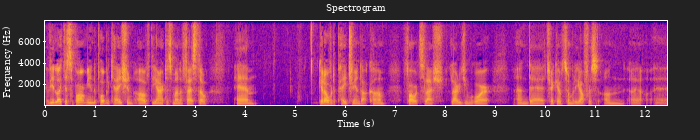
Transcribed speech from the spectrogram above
If you'd like to support me in the publication of the Artist Manifesto, um, get over to patreon.com forward slash Larry G. Maguire and uh, check out some of the offers on uh, uh,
